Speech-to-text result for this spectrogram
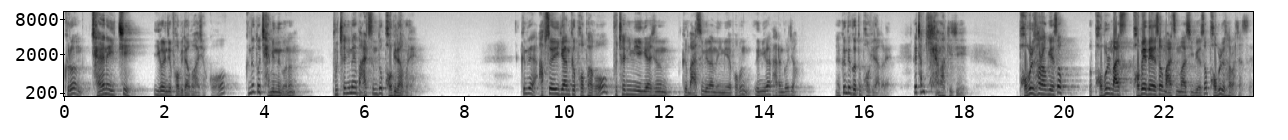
그런 자연의 이치, 이걸 이제 법이라고 하셨고, 근데 또 재밌는 거는 부처님의 말씀도 법이라고 그래. 근데 앞서 얘기한 그 법하고 부처님이 얘기하시는 그 말씀이라는 의미의 법은 의미가 다른 거죠. 네, 근데 그것도 법이라 그래. 참 기가 막히지. 법을 설하기 위해서 법을 말, 법에 대해서 말씀하시기 위해서 법을 설하셨어요.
